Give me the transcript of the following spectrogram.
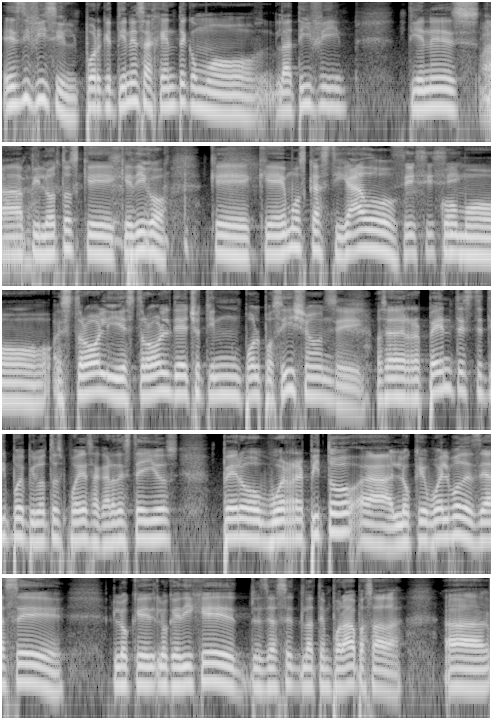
es difícil, porque tienes a gente como Latifi, tienes Ah, a pilotos que, que digo, que, que hemos castigado Sí, sí, sí. como Stroll, y Stroll de hecho tiene un pole position. O sea, de repente este tipo de pilotos puede sacar destellos, pero pues, repito lo que vuelvo desde hace, lo que, lo que dije desde hace la temporada pasada. Ah,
